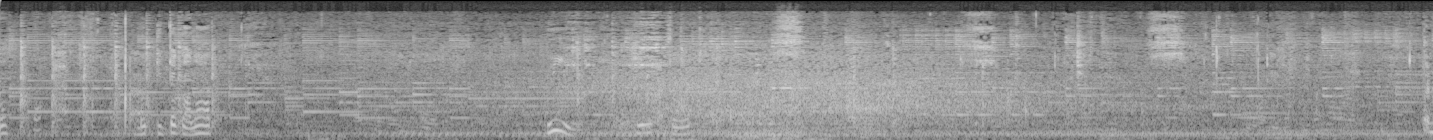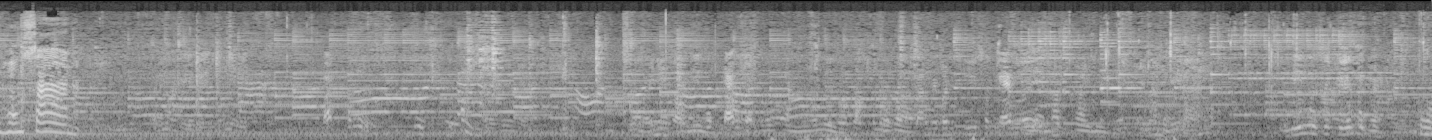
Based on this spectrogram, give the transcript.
หมดกินแต่ก่อนนะครับเฮ้ยเฮ้ยโจ๊กเป็นห้องซ่าน่ะตั้งแบบตั้งในบัญชีสแกนเลยครับใครมีนี่มันสแกนไปไงตัว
